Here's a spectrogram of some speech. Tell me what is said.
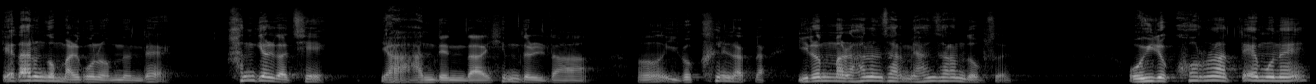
깨달은 것 말고는 없는데 한결같이 야, 안 된다, 힘들다, 어, 이거 큰일 났다 이런 말 하는 사람이 한 사람도 없어요. 오히려 코로나 때문에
